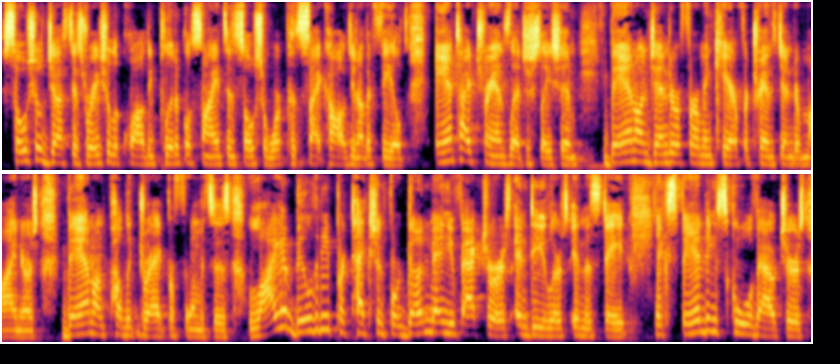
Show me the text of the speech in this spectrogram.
social justice, racial equality, political science, and social work, psychology, and other fields, anti-trans legislation, ban on gender-affirming care for transgender minors, ban on public drag performances, liability protection for gun manufacturers and dealers in the state, expanding school vouchers,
